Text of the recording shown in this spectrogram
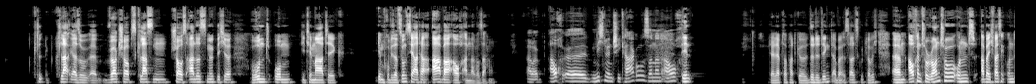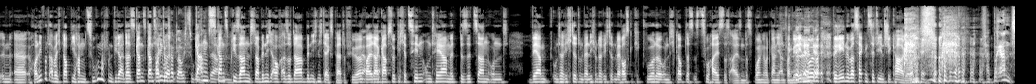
also äh, Workshops, Klassen, Shows, alles Mögliche rund um die Thematik Improvisationstheater, aber auch andere Sachen. Aber auch äh, nicht nur in Chicago, sondern auch in der Laptop hat gedingt, aber ist alles gut, glaube ich. Ähm, auch in Toronto und, aber ich weiß nicht, und in äh, Hollywood, aber ich glaube, die haben zugemacht und wieder, das ist ganz, ganz Hollywood aktuell, hat, glaube ich, zugemacht. Ganz, ja. ganz brisant. Da bin ich auch, also da bin ich nicht der Experte für, ja, weil da ja. gab's wirklich jetzt hin und her mit Besitzern und wer unterrichtet und wer nicht unterrichtet und wer rausgekickt wurde. Und ich glaube, das ist zu heiß, das Eisen. Das wollen wir heute gar nicht anfangen. Wir reden nur über, wir reden über Second City in Chicago. Verbrannt.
